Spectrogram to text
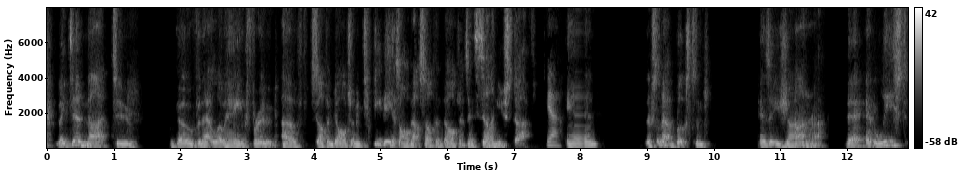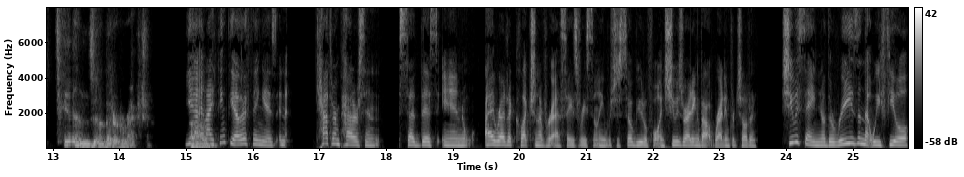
they tend not to go for that low hanging fruit of self indulgence. I mean, TV is all about self indulgence and selling you stuff. Yeah. And there's something about books as a genre that at least tends in a better direction. Yeah. Um, and I think the other thing is, and Katherine Paterson said this in, I read a collection of her essays recently, which is so beautiful. And she was writing about writing for children. She was saying, you know, the reason that we feel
